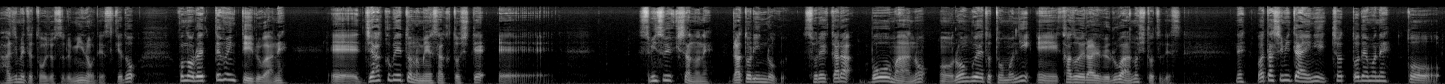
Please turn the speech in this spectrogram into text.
初めて登場するミノですけどこのレッドフィンっていうルアーね、えー、ジャークベイトの名作として、えー、スミス・ユキさんのねラトリンログそれからボーマーのロングウェイとともに、えー、数えられるルアーの一つです。ね、私みたいにちょっとでもねこう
